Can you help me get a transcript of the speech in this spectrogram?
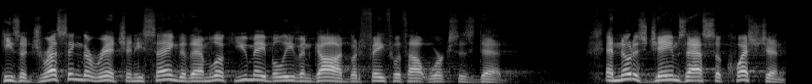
he's addressing the rich and he's saying to them, Look, you may believe in God, but faith without works is dead. And notice James asks a question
